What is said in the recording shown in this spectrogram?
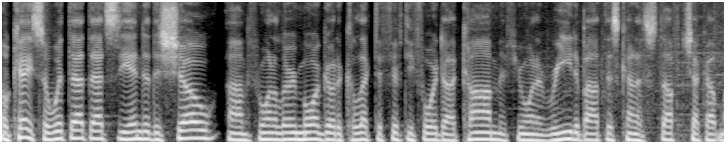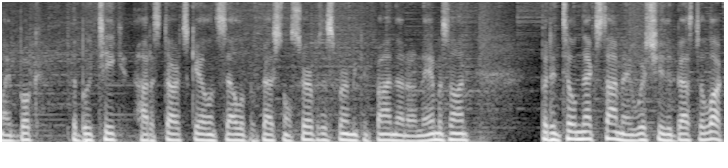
Okay, so with that, that's the end of the show. Um, if you want to learn more, go to collective54.com. If you want to read about this kind of stuff, check out my book, The Boutique How to Start, Scale, and Sell a Professional Services Firm. You can find that on Amazon. But until next time, I wish you the best of luck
